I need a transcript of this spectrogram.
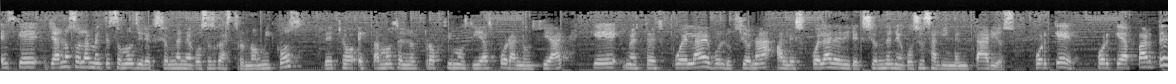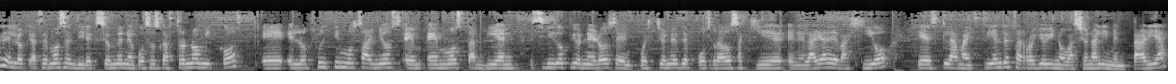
es que ya no solamente somos dirección de negocios gastronómicos, de hecho, estamos en los próximos días por anunciar que nuestra escuela evoluciona a la escuela de dirección de negocios alimentarios. ¿Por qué? Porque aparte de lo que hacemos en dirección de negocios gastronómicos, eh, en los últimos años hemos también sido pioneros en cuestiones de posgrados aquí en el área de Bajío, que es la maestría en desarrollo e innovación alimentaria,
